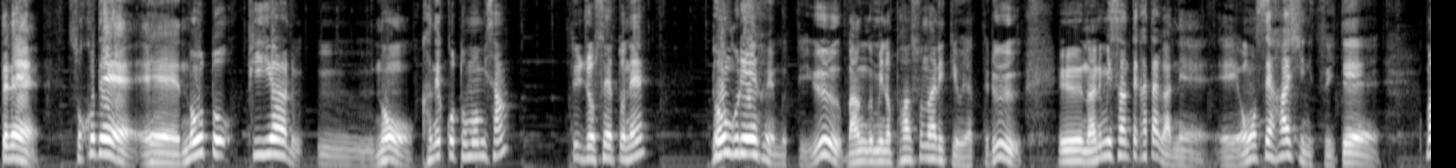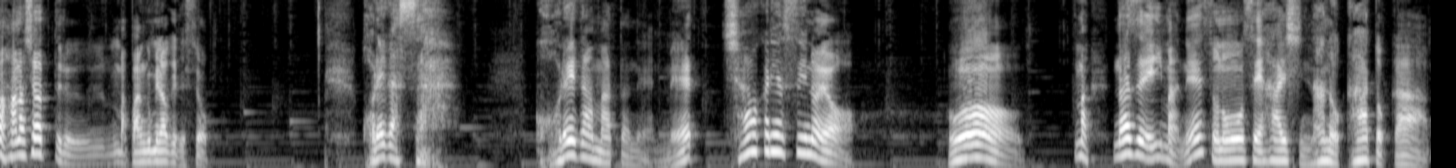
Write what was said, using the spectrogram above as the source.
でね、そこで、えー、ノート PR の金子智美さんっていう女性とね、どんぐり FM っていう番組のパーソナリティをやってる、えー、なるみさんって方がね、えー、音声配信について、まあ話し合ってる、まあ番組なわけですよ。これがさ、これがまたね、めっちゃわかりやすいのよ。うん。まあ、なぜ今ね、その音声配信なのかとか、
